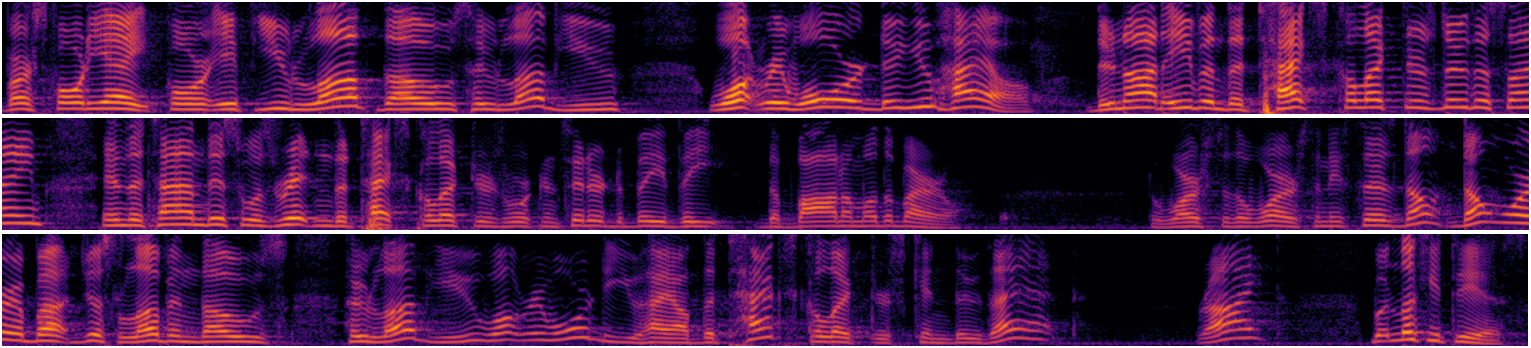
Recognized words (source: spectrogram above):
Verse 48 For if you love those who love you, what reward do you have? Do not even the tax collectors do the same? In the time this was written, the tax collectors were considered to be the, the bottom of the barrel, the worst of the worst. And he says, don't, don't worry about just loving those who love you. What reward do you have? The tax collectors can do that, right? But look at this.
